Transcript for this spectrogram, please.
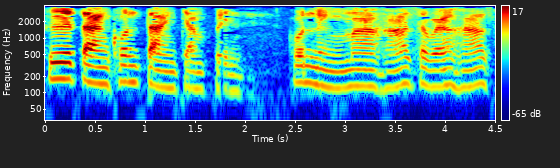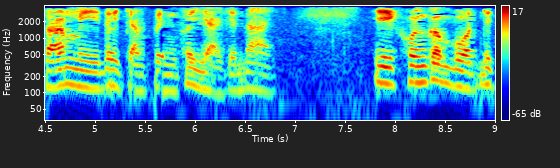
คือต่างคนต่างจำเป็น คนหนึ่งมาหาแสวงหาสามีด้วยจำเป็นเพื่ออยากจะได้ อีกคนก็บวชด้วย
